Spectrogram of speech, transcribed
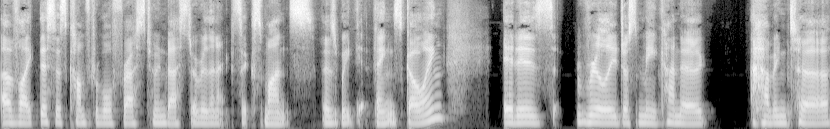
of like, this is comfortable for us to invest over the next six months as we get things going, it is really just me kind of having to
